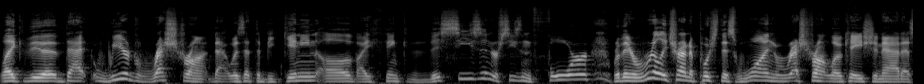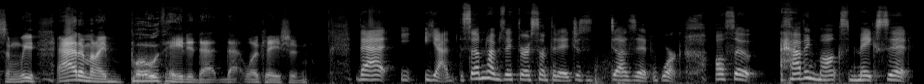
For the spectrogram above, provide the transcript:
like the that weird restaurant that was at the beginning of I think this season or season 4 where they were really trying to push this one restaurant location at us and we Adam and I both hated that that location that yeah sometimes they throw something it just doesn't work. Also having monks makes it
